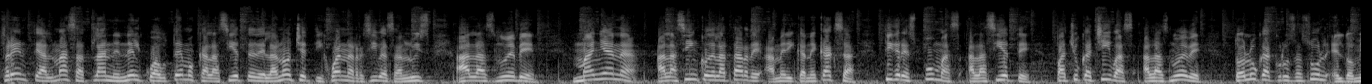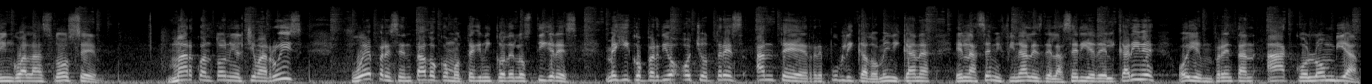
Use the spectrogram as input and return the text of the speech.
frente al Mazatlán en el Cuauhtémoc a las 7 de la noche, Tijuana recibe a San Luis a las 9. Mañana a las 5 de la tarde, América Necaxa, Tigres Pumas a las 7, Pachuca Chivas a las 9, Toluca Cruz Azul el domingo a las 12. Marco Antonio El Chima Ruiz fue presentado como técnico de los Tigres. México perdió 8-3 ante República Dominicana en las semifinales de la Serie del Caribe. Hoy enfrentan a Colombia.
